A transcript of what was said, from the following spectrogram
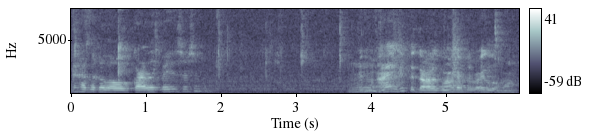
It has like a little garlic base or something. Mm. I didn't get the garlic one. I got the regular one.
